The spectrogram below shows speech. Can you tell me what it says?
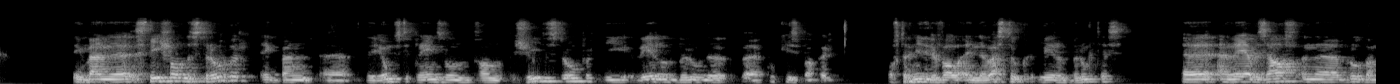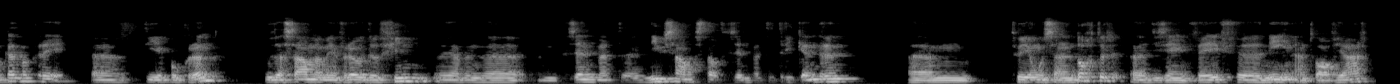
Ik ben uh, Stefan de Stroper. Ik ben uh, de jongste kleinzoon van Jules de Stroper, die wereldberoemde uh, koekjesbakker, of toch in ieder geval in de Westhoek wereldberoemd is. en wij hebben zelf een broodbanketbakkerij, die ik ook run. Doe dat samen met mijn vrouw Delphine. We hebben een gezin met, een nieuw samengesteld gezin met de drie kinderen. Um, twee jongens en een dochter. die zijn vijf, negen en twaalf jaar.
